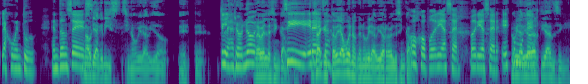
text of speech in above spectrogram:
la juventud. Entonces, No habría gris si no hubiera habido este claro, no. Rebelde sin causa. Sí, era o sea que estaría bueno que no hubiera habido Rebelde sin causa. Ojo, podría ser, podría ser. Es no como hubiera habido Dirty Dancing.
